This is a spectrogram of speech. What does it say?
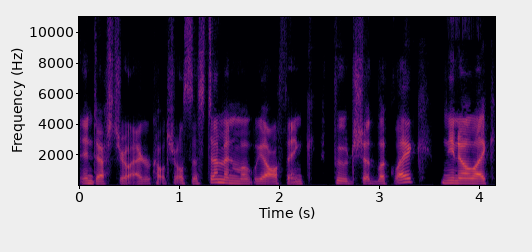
industrial agricultural system and what we all think food should look like. You know, like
